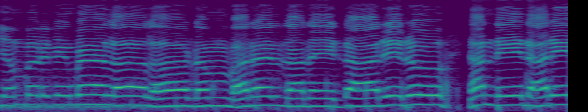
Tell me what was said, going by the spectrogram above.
జంబరకింగ్ బేలాల డంబరే డరే డారిరు నందే డరే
